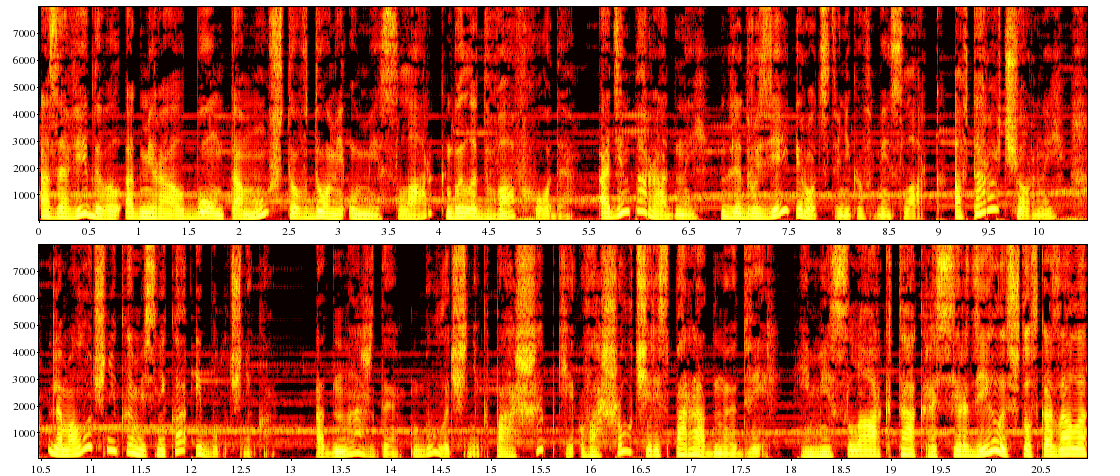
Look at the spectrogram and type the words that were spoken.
А завидовал адмирал Бум тому, что в доме у мисс Ларк было два входа. Один парадный для друзей и родственников мисс Ларк, а второй черный для молочника, мясника и булочника. Однажды булочник по ошибке вошел через парадную дверь. И мисс Ларк так рассердилась, что сказала,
